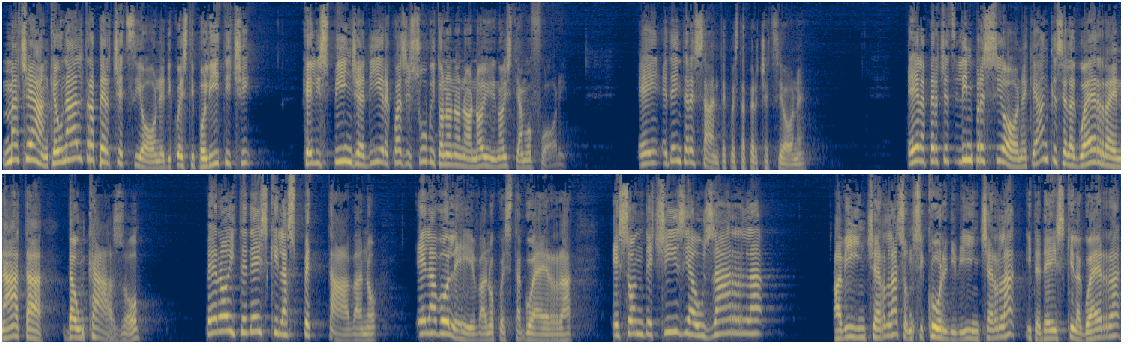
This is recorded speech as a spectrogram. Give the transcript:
Ma c'è anche un'altra percezione di questi politici che li spinge a dire quasi subito no, no, no, noi, noi stiamo fuori. Ed è interessante questa percezione. È percez- l'impressione che anche se la guerra è nata da un caso, però i tedeschi l'aspettavano e la volevano questa guerra e sono decisi a usarla a vincerla, sono sicuri di vincerla, i tedeschi, la guerra,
